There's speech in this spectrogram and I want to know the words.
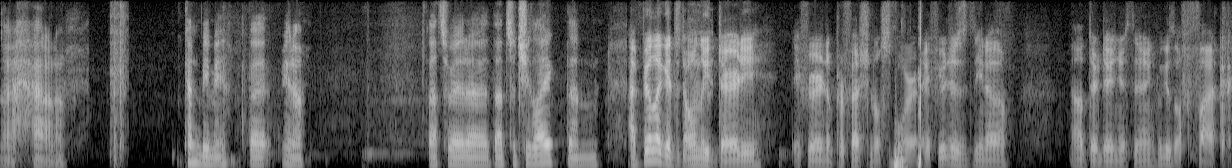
Uh, I don't know. Couldn't be me, but you know, that's what uh, that's what you like. Then I feel like it's only dirty if you're in a professional sport. If you're just, you know, out there doing your thing, who gives a fuck?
